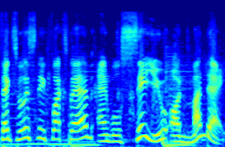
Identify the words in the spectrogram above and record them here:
Thanks for listening, Flux fam, and we'll see you on Monday.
